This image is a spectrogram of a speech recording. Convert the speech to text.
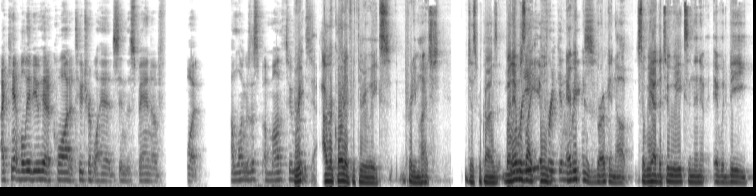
I can't believe you hit a quad of two triple heads in the span of what? How long was this? A month, two months? I recorded for three weeks, pretty much, just because. But it was like it was, freaking everything weeks. was broken up. So we had the two weeks, and then it, it would be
